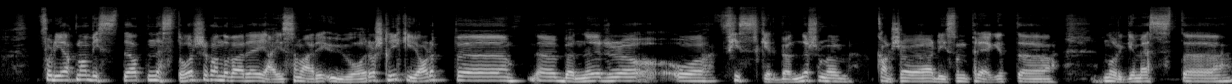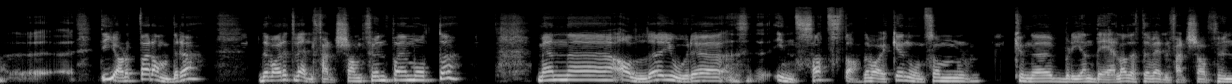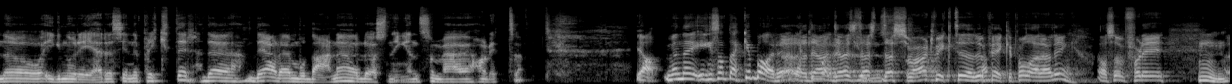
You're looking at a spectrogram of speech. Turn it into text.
Fordi at man visste at neste år så kan det være jeg som er i uår. Og slik hjalp uh, bønder og fiskerbønder, som kanskje er de som preget Norge mest, de hjalp hverandre. Det var et velferdssamfunn på en måte. Men alle gjorde innsats, da. Det var ikke noen som kunne bli en del av dette velferdssamfunnet og ignorere sine plikter. Det, det er den moderne løsningen som jeg har litt ja, men ikke sant, det er ikke bare Det er, det er, det er, det er svært viktig det du peker på der, Erling. Altså, fordi mm.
